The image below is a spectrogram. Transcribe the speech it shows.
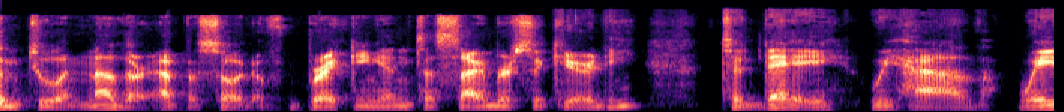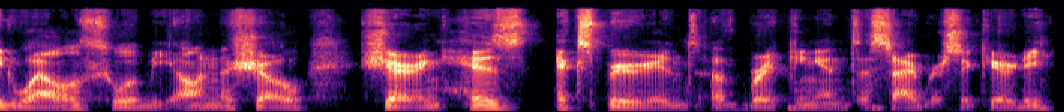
Welcome to another episode of Breaking Into Cybersecurity. Today, we have Wade Wells, who will be on the show sharing his experience of breaking into cybersecurity.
